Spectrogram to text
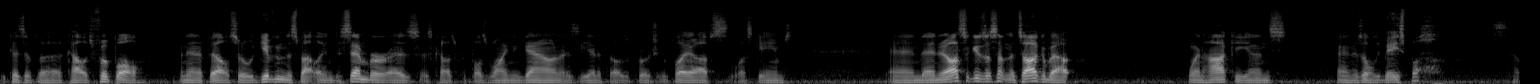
because of uh, college football and NFL. So it would give them the spotlight in December as as college football is winding down, as the NFL is approaching the playoffs, less games, and then it also gives us something to talk about when hockey ends and there's only baseball. So,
